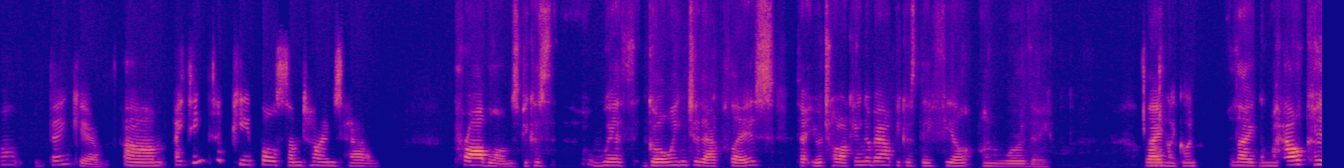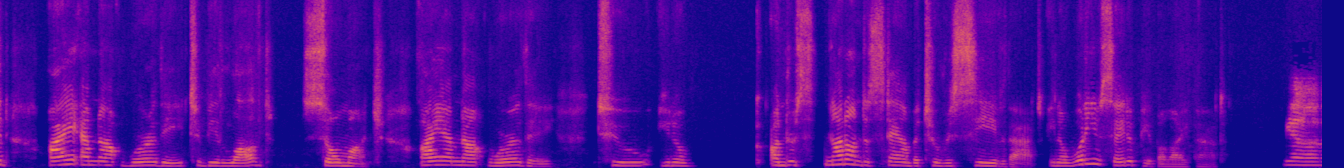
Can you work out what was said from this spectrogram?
Well, thank you. Um, I think that people sometimes have problems because with going to that place that you're talking about because they feel unworthy. Oh like, oh my God. like mm. how could I am not worthy to be loved so much. I am not worthy to, you know, under not understand but to receive that. You know, what do you say to people like that? Yeah.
